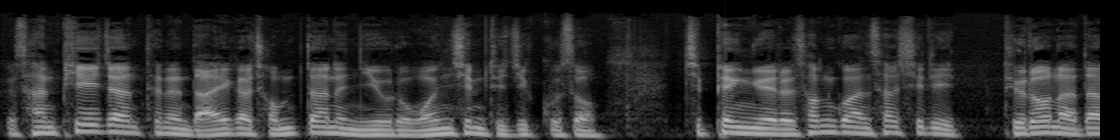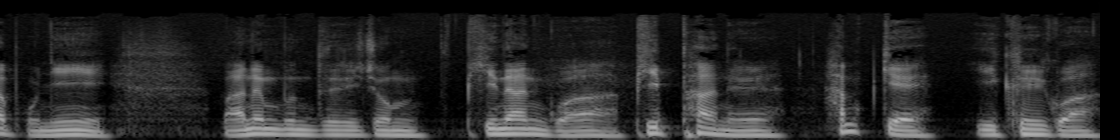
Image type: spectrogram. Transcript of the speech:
그래서 한 피해자한테는 나이가 젊다는 이유로 원심 뒤집고서 집행유예를 선고한 사실이 드러나다 보니 많은 분들이 좀 비난과 비판을 함께 이 글과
